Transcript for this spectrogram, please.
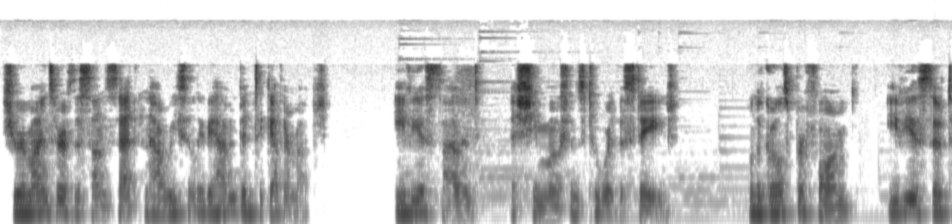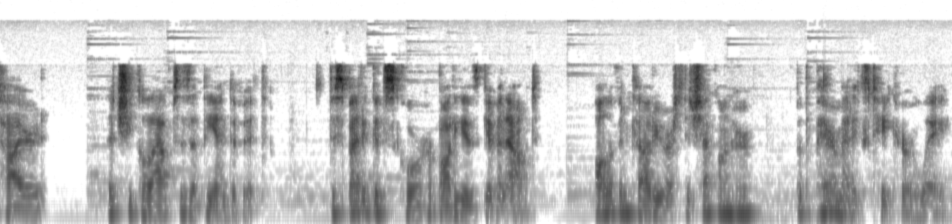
She reminds her of the sunset and how recently they haven't been together much. Evie is silent as she motions toward the stage. When the girls perform, Evie is so tired that she collapses at the end of it. Despite a good score, her body is given out. Olive and Kaori rush to check on her, but the paramedics take her away.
